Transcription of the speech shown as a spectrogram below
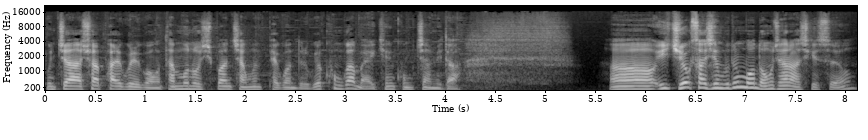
문자 샵8910 단문 50원, 장문 100원 들고요. 콩과 마이킹 공짜입니다. 어, 이 지역 사시는 분들은 뭐 너무 잘 아시겠어요.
